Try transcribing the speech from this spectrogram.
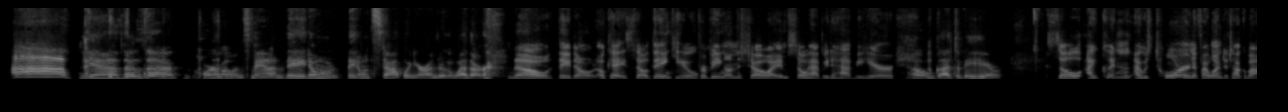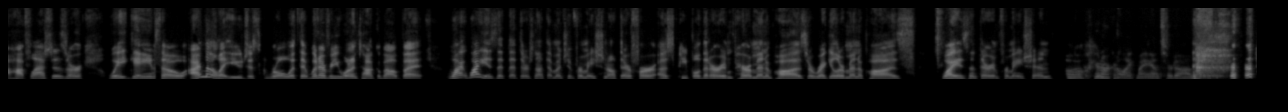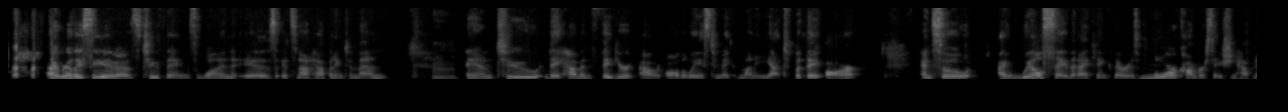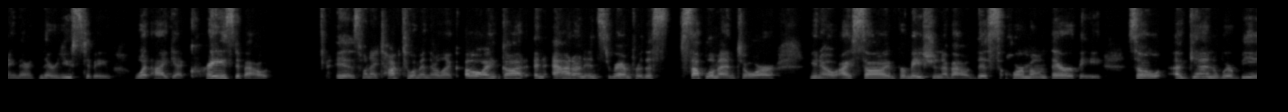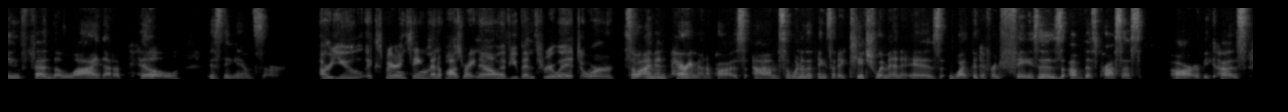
ah! Yeah those uh hormones man they don't they don't stop when you're under the weather. No they don't. Okay so thank you for being on the show. I am so happy to have you here. Oh glad to be here. so i couldn't i was torn if i wanted to talk about hot flashes or weight gain so i'm to let you just roll with it whatever you want to talk about but why why is it that there's not that much information out there for us people that are in perimenopause or regular menopause why isn't there information? Oh, you're not going to like my answer, Dawn. I really see it as two things. One is it's not happening to men. Mm. And two, they haven't figured out all the ways to make money yet, but they are. And so I will say that I think there is more conversation happening there. There used to be. What I get crazed about is when I talk to women, they're like, oh, I got an ad on Instagram for this supplement, or, you know, I saw information about this hormone therapy. So again, we're being fed the lie that a pill is the answer. Are you experiencing menopause right now? Have you been through it or? So I'm in perimenopause. Um, so one of the things that I teach women is what the different phases of this process are, because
